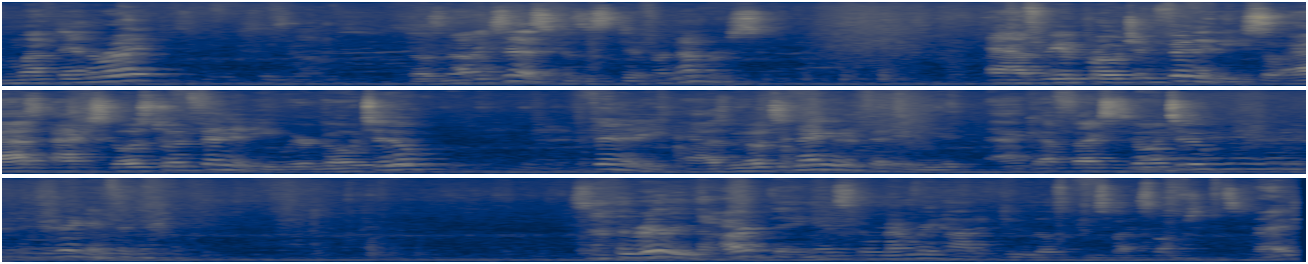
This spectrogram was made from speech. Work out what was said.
from left and the right, does not exist because it's different numbers. As we approach infinity, so as x goes to infinity, we go to infinity. As we go to negative infinity, fx is going to negative infinity. So really the hard thing is remembering how to do those piecewise functions, right?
